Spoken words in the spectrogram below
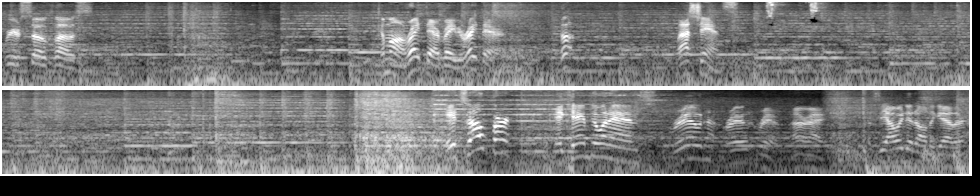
We're so close. Come on, right there, baby, right there. Oh. Last chance. It's over. It came to an end. Rude, rude, rude. All right. See how we did all together.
